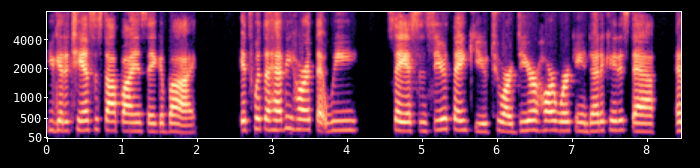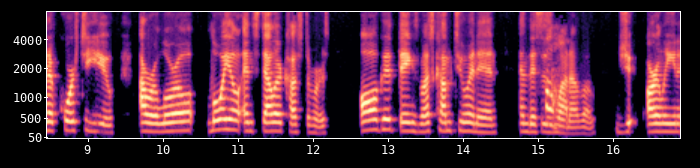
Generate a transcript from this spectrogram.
you get a chance to stop by and say goodbye. It's with a heavy heart that we say a sincere thank you to our dear, hardworking, and dedicated staff, and of course to you, our loyal, loyal and stellar customers. All good things must come to an end, and this is oh. one of them. J- Arlene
